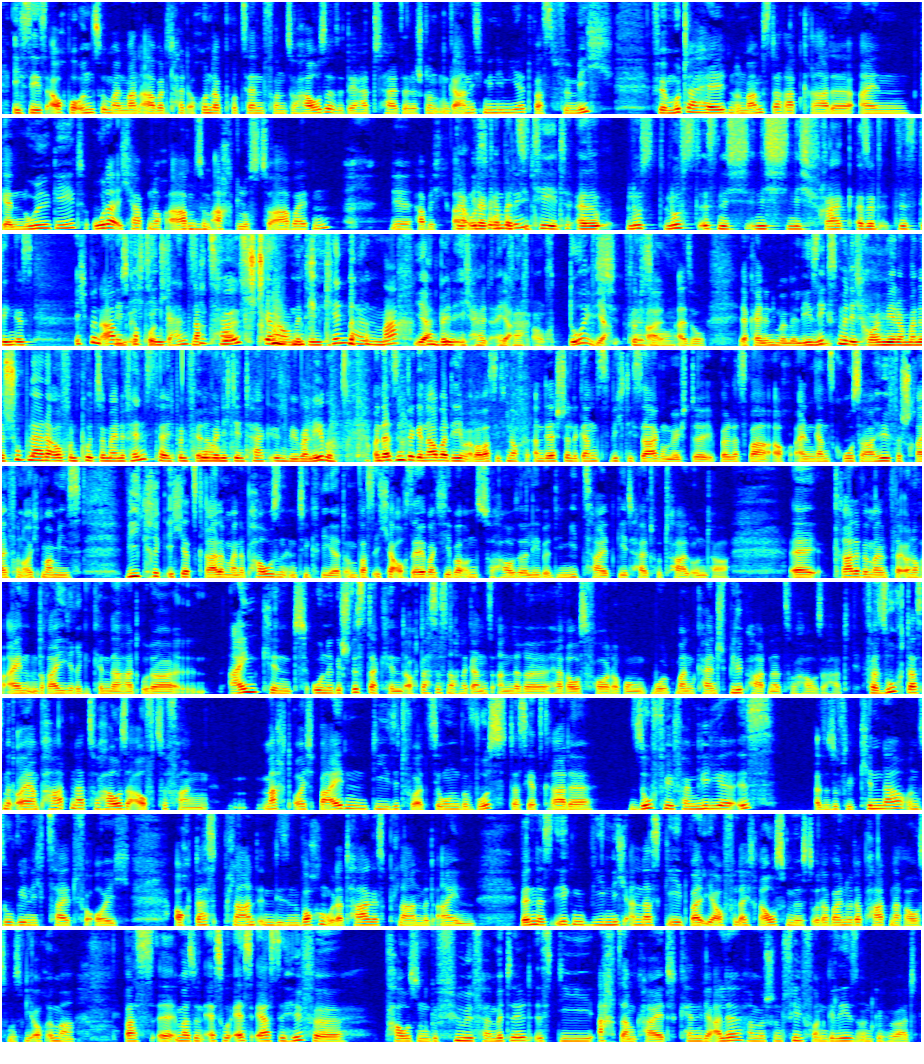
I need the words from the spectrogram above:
Ich sehe es auch bei uns so, mein Mann arbeitet halt auch 100 Prozent von zu Hause, also der hat halt seine Stunden gar nicht minimiert, was für mich, für Mutterhelden und Mamsterrad gerade ein Gen Null geht. Oder ich habe noch abends mhm. um acht Lust zu arbeiten. Nee, habe ich gerade ja, oder so Kapazität. Unbedingt. Also Lust, Lust ist nicht, nicht, nicht frag. Also das Ding ist, ich bin abends Wenn kaputt. Ich den ganzen Nach zwölf Tag, Stunden. Genau, mit den Kindern mache, ja. dann bin ich halt einfach ja. auch durch. Ja, total. Also, also ja, kann ja nicht mehr, mehr lesen. Nichts mit, ich räume mir noch meine Schublade auf und putze meine Fenster. Ich bin froh, genau. wenn ich den Tag irgendwie überlebe. Und da sind wir genau bei dem. Aber was ich noch an der Stelle ganz wichtig sagen möchte, weil das war auch ein ganz großer Hilfeschrei von euch Mamis. Wie kriege ich jetzt gerade meine Pausen integriert? Und was ich ja auch selber hier bei uns zu Hause erlebe, die Mietzeit geht halt total unter. Äh, gerade wenn man vielleicht auch noch ein- und dreijährige Kinder hat oder ein Kind ohne Geschwisterkind, auch das ist noch eine ganz andere Herausforderung, wo man keinen Spielpartner zu Hause hat. Versucht das mit eurem Partner zu Hause aufzufangen. Macht euch beiden die Situation bewusst, dass jetzt gerade so viel Familie ist, also so viel Kinder und so wenig Zeit für euch. Auch das plant in diesen Wochen- oder Tagesplan mit ein. Wenn es irgendwie nicht anders geht, weil ihr auch vielleicht raus müsst oder weil nur der Partner raus muss, wie auch immer, was äh, immer so ein SOS Erste Hilfe Pausengefühl vermittelt, ist die Achtsamkeit. Kennen wir alle, haben wir schon viel von gelesen und gehört.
